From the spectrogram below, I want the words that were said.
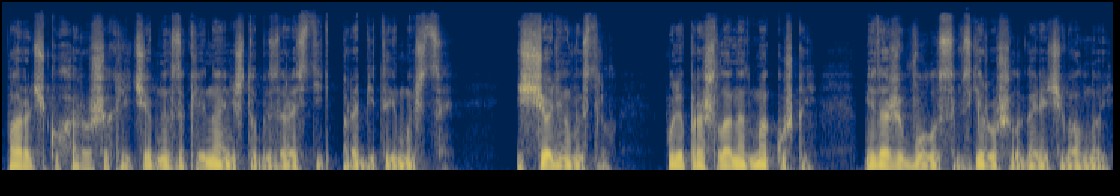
парочку хороших лечебных заклинаний, чтобы зарастить пробитые мышцы. Еще один выстрел. Пуля прошла над макушкой. Мне даже волосы взъерошило горячей волной.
